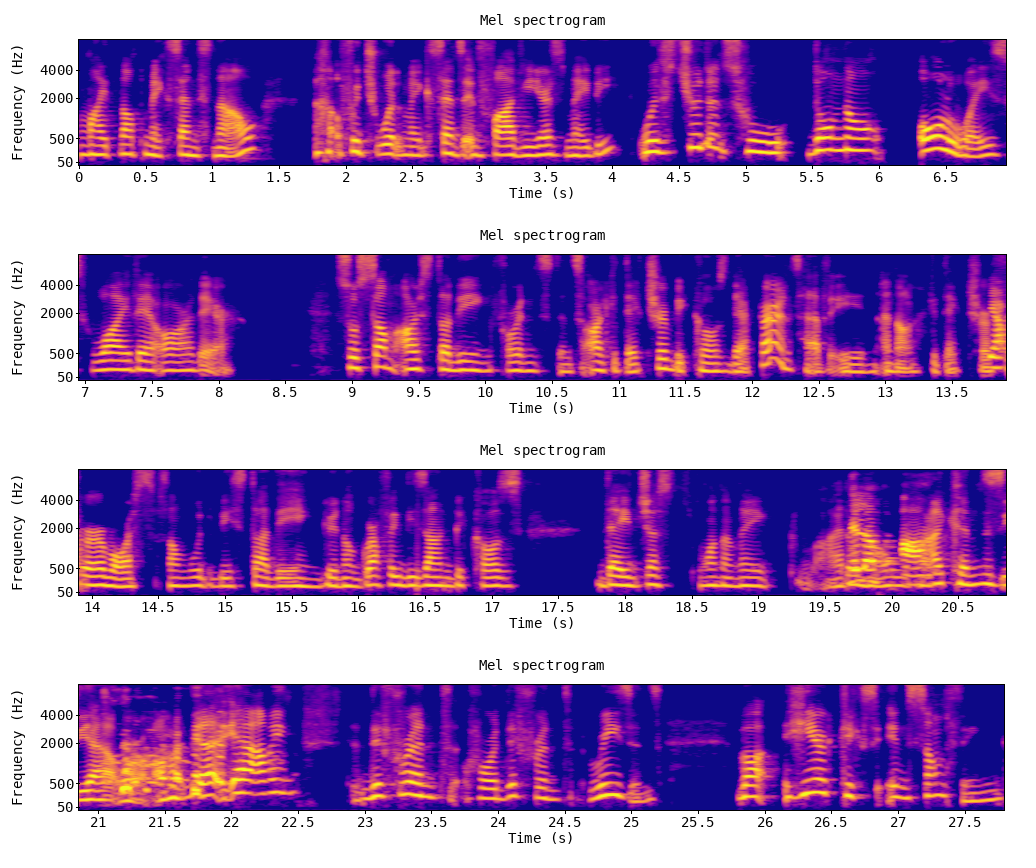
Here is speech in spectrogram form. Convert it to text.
might not make sense now, which will make sense in five years maybe, with students who don't know always why they are there so some are studying, for instance, architecture because their parents have in an architecture yep. firm, or some would be studying, you know, graphic design because they just want to make I don't know icons, yeah, or art. yeah, yeah. I mean, different for different reasons. But here kicks in something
